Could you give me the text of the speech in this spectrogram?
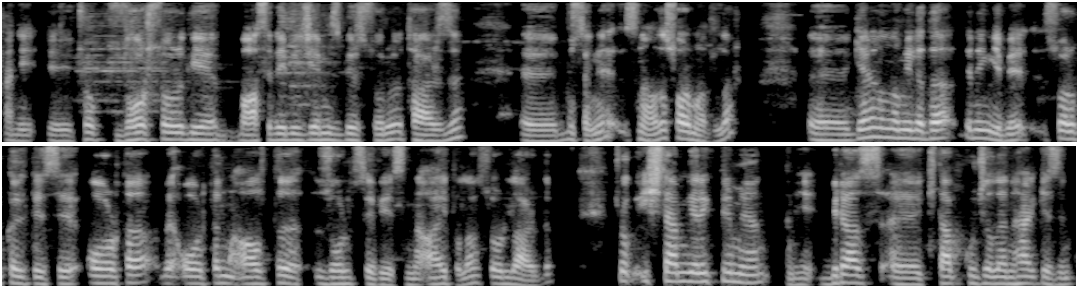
Hani e, çok zor soru diye bahsedebileceğimiz bir soru tarzı e, bu sene sınavda sormadılar. E, genel anlamıyla da dediğim gibi soru kalitesi orta ve ortanın altı zorluk seviyesine ait olan sorulardı. Çok işlem gerektirmeyen, hani biraz e, kitap kurcalayan herkesin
